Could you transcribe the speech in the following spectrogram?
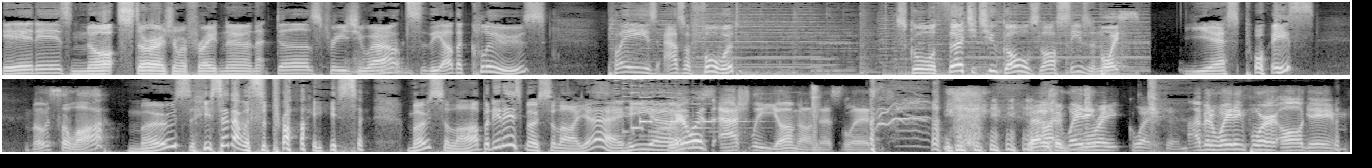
It is not Sturridge, I'm afraid, no, and that does freeze you out. The other clues plays as a forward, scored 32 goals last season. Boyce, Yes, boys. Mo Salah. Mo, he said that with surprise. Mo Salah, but it is Mo Salah, yeah. He, uh, Where was Ashley Young on this list? That is a waiting- great question. I've been waiting for it all game.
